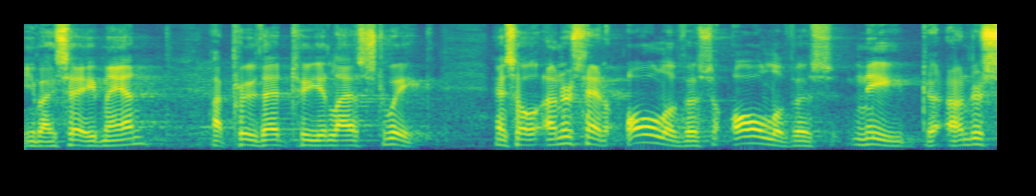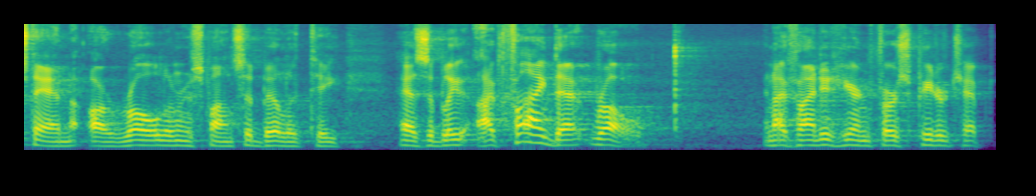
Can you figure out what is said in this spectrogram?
Anybody say amen? I proved that to you last week. And so understand all of us, all of us need to understand our role and responsibility as a believer. I find that role, and I find it here in 1 Peter chapter.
